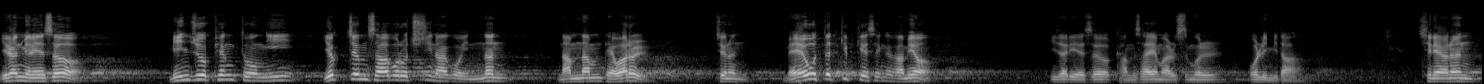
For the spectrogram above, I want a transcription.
이런 면에서 민주평통이 역점 사업으로 추진하고 있는 남남 대화를 저는 매우 뜻깊게 생각하며 이 자리에서 감사의 말씀을 올립니다. 친애하는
